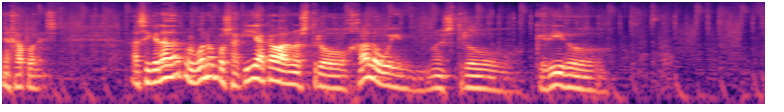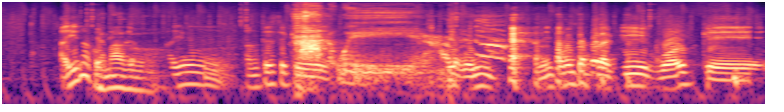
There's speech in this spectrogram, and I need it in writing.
en japonés. Así que nada, pues bueno, pues aquí acaba nuestro Halloween, nuestro querido Hay una cosa. Llamado- Hay un. Antes de que. Halloween. También comenta por aquí Wolf que.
